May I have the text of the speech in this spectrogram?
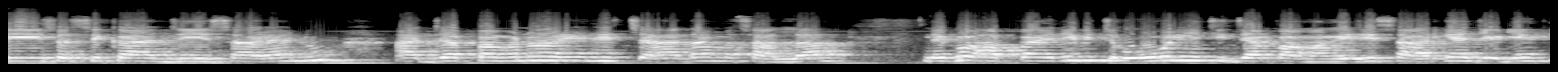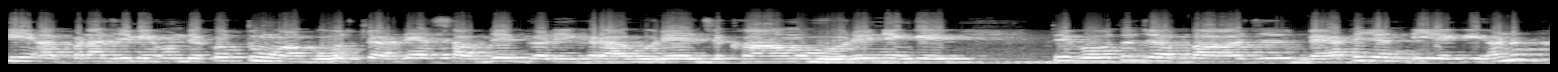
ਜੀ, ਸਤਿ ਸ਼੍ਰੀ ਅਕਾਲ ਜੀ ਸਾਰਿਆਂ ਨੂੰ। ਅੱਜ ਆਪਾਂ ਬਣਾ ਰਹੇ ਹਾਂ ਜੀ ਚਾਹ ਦਾ ਮਸਾਲਾ। ਦੇਖੋ, ਆਪਾਂ ਇਹਦੇ ਵਿੱਚ ਉਹ ਵਾਲੀਆਂ ਚੀਜ਼ਾਂ ਪਾਵਾਂਗੇ ਜੀ, ਸਾਰੀਆਂ ਜਿਹੜੀਆਂ ਕਿ ਆਪਣਾ ਜਿਵੇਂ ਹੁਣ ਦੇਖੋ, ਧੂਆਂ ਬਹੁਤ ਚੜ ਰਿਹਾ, ਸਭ ਦੇ ਗਲੇ ਖਰਾਬ ਹੋ ਰਹੇ ਜ਼ੁਕਾਮ ਹੋ ਰਹੇ ਨੇਗੇ ਤੇ ਬਹੁਤ ਆਵਾਜ਼ ਬੈਠ ਜਾਂਦੀ ਹੈਗੀ, ਹਨਾ?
